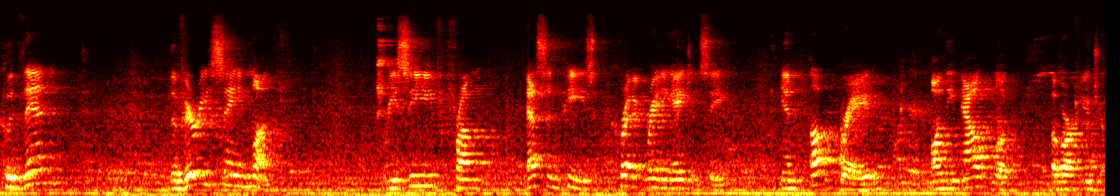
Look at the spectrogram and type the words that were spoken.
could then the very same month receive from S&P's credit rating agency an upgrade on the outlook of our future.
